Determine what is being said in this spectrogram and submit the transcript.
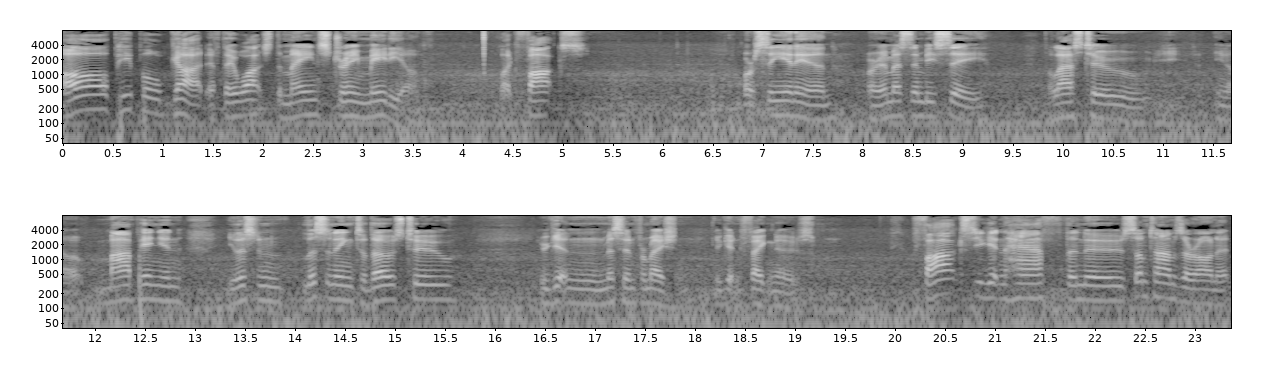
All people got if they watched the mainstream media, like Fox or CNN or MSNBC, the last two, you know, my opinion, you listen listening to those two, you're getting misinformation. You're getting fake news. Fox, you're getting half the news. Sometimes they're on it,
